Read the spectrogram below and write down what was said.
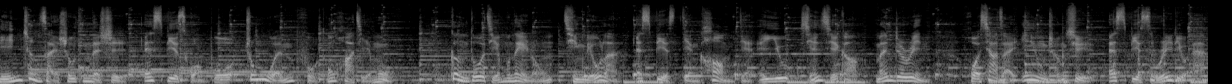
您正在收听的是 SBS 广播中文普通话节目，更多节目内容请浏览 sbs 点 com 点 au 闲斜杠 mandarin 或下载应用程序 SBS Radio App。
